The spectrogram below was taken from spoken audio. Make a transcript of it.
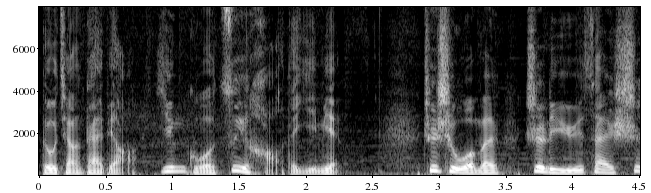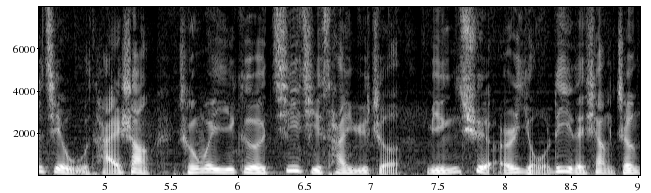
都将代表英国最好的一面。这是我们致力于在世界舞台上成为一个积极参与者、明确而有力的象征。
